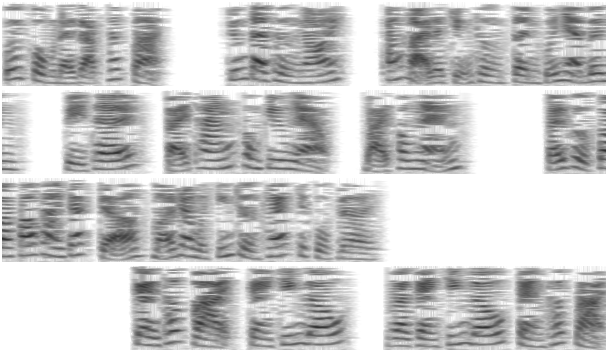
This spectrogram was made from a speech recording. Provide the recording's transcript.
cuối cùng lại gặp thất bại. Chúng ta thường nói, thắng bại là chuyện thường tình của nhà binh, vì thế, phải thắng không kiêu ngạo, bại không nản. Phải vượt qua khó khăn trắc trở, mở ra một chiến trường khác cho cuộc đời. Càng thất bại, càng chiến đấu, và càng chiến đấu càng thất bại.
